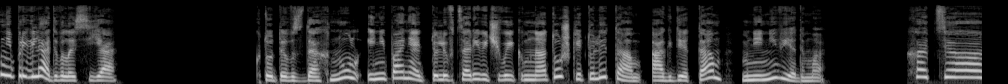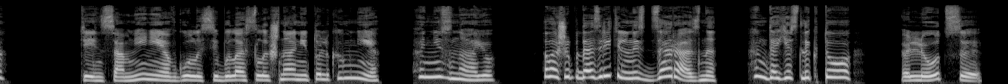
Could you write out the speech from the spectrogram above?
Не приглядывалась я. Кто-то вздохнул, и не понять, то ли в царевичевой комнатушке, то ли там, а где там, мне неведомо. Хотя... Тень сомнения в голосе была слышна не только мне. Не знаю. Ваша подозрительность заразна. Да если кто... Люци.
